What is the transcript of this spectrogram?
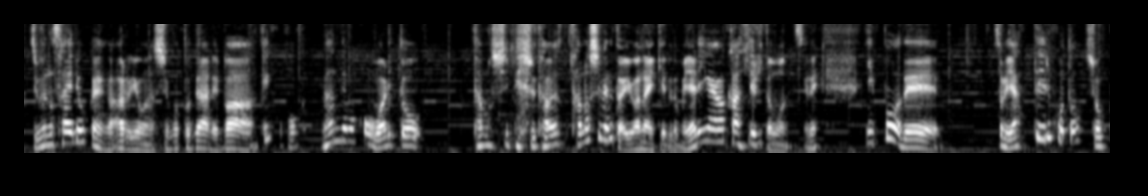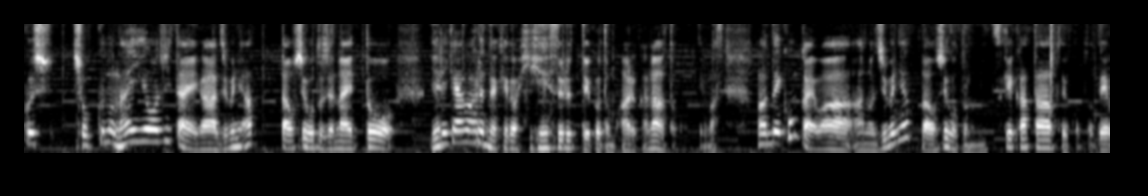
自分の裁量権があるような仕事であれば、結構何でもこう割と楽しめる、楽しめるとは言わないけれども、やりがいは感じると思うんですよね。一方で、そのやっていること、職種、職の内容自体が自分に合ったお仕事じゃないと、やりがいはあるんだけど疲弊するっていうこともあるかなと思っています。まあ、で、今回は、あの、自分に合ったお仕事の見つけ方ということで、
